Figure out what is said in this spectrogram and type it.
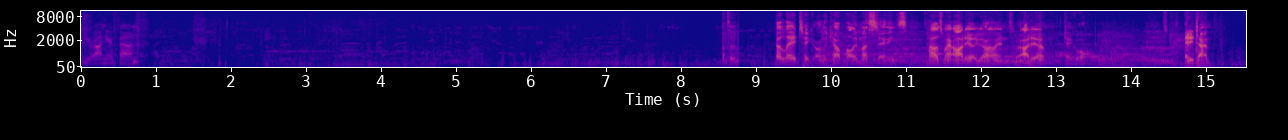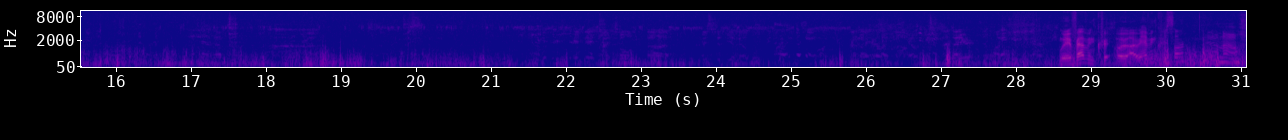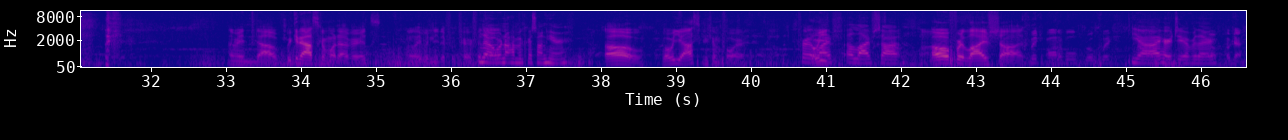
through on your phone. LA take on the Cal Poly Mustangs. How's my audio going? Is my audio okay? Cool. Anytime. We're having Chris, or are we having Chris on? I don't know. I mean, no, we can ask him whatever. It's we don't even need to prepare for that. No, we're not having Chris on here Oh, what were you asking him for? for a Are live a live shot. Oh, for live shot. Quick audible, real quick. Yeah, I heard you over there. Oh, okay.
